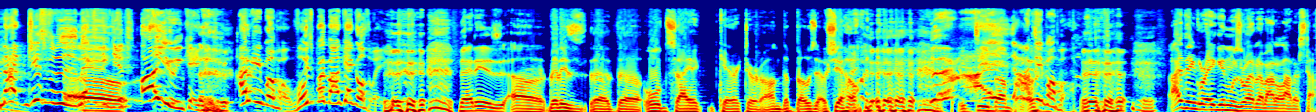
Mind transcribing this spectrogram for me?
not just the Mexican kids, all you in cages. I'm D Bumpo, voiced by Bobcat Goldthwait. That is uh, that is uh, the old Saya character on the Bozo show. D Bumpo. D Bumpo. I think Reagan was right about a lot of stuff.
